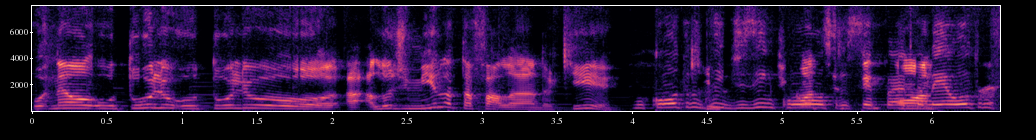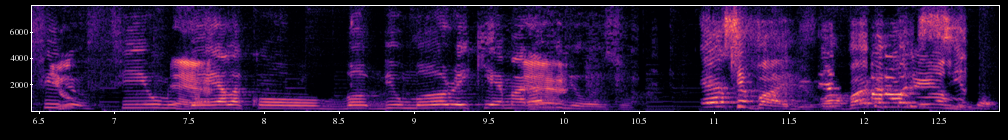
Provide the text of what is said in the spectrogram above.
o, não, o Túlio, o Túlio, a Ludmilla tá falando aqui, Encontros Que- e Desencontros. Você Desencontros. também é outro filho- filme É. dela com Bill Murray, que é maravilhoso. Essa vibe, a vibe é parecida.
